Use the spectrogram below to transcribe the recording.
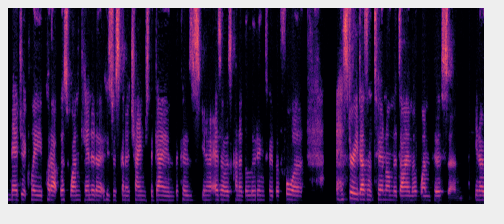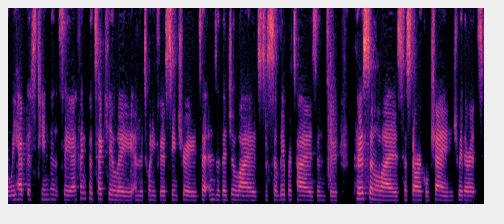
magically put up this one candidate who's just going to change the game because, you know, as I was kind of alluding to before, history doesn't turn on the dime of one person you know, we have this tendency, I think, particularly in the 21st century, to individualize, to celebritize, and to personalize historical change, whether it's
